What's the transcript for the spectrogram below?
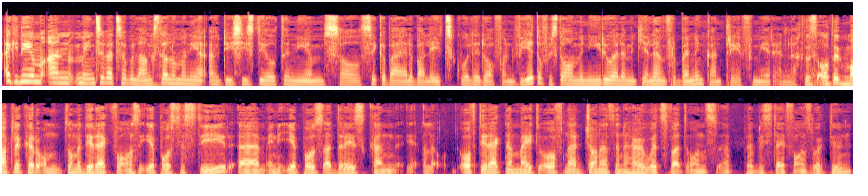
Ek neem aan mense wat sou belangstel om aan die audisies deel te neem sal seker by hulle balletskole daarvan weet of is daar 'n manier hoe hulle met julle in verbinding kan tree vir meer inligting. Dit is altyd makliker om sommer direk vir ons e-pos te stuur. Ehm um, en die e-posadres kan hulle of direk na my toe of na Jonathan Hurwitz wat ons uh, publisiteit vir ons ook doen.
